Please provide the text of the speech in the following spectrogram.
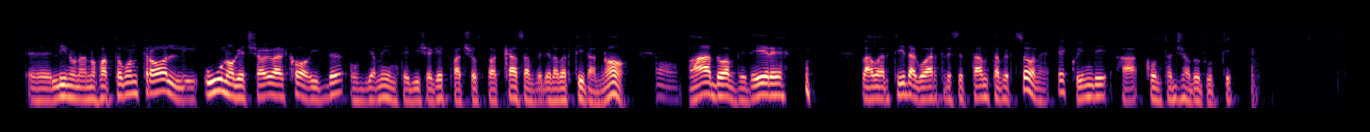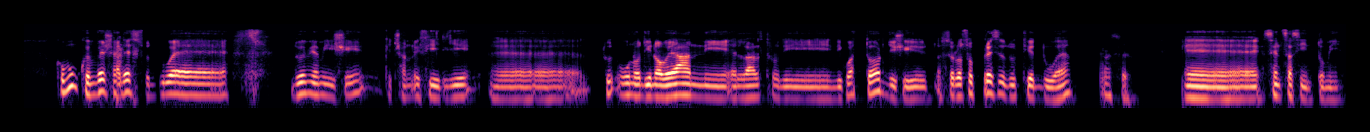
eh, lì non hanno fatto controlli. Uno che aveva il Covid, ovviamente dice che faccio, sto a casa a vedere la partita. No, Oh. vado a vedere la partita con altre 70 persone e quindi ha contagiato tutti. Comunque invece adesso due, due miei amici che hanno i figli, eh, uno di 9 anni e l'altro di, di 14, se lo sono presi tutti e due Eh sì. Eh, senza sintomi,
